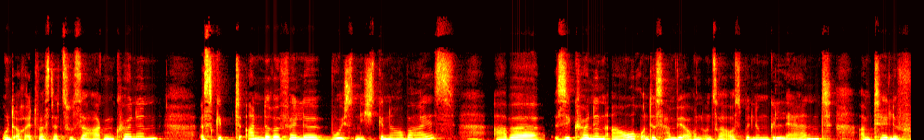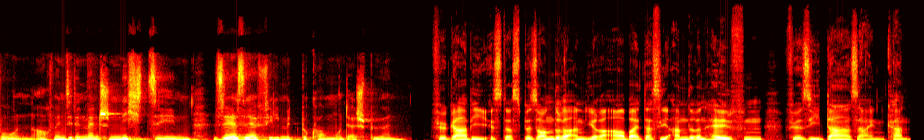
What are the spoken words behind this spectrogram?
und auch etwas dazu sagen können. Es gibt andere Fälle, wo ich es nicht genau weiß. Aber sie können auch, und das haben wir auch in unserer Ausbildung gelernt, am Telefon, auch wenn sie den Menschen nicht sehen, sehr, sehr viel mitbekommen und erspüren. Für Gabi ist das Besondere an ihrer Arbeit, dass sie anderen helfen, für sie da sein kann.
